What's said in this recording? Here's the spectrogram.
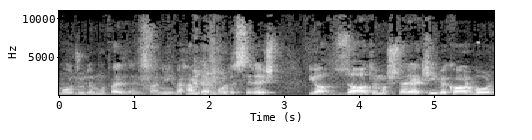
موجود منفرد انسانی و هم در مورد سرشت یا ذات مشترکی به کار برد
